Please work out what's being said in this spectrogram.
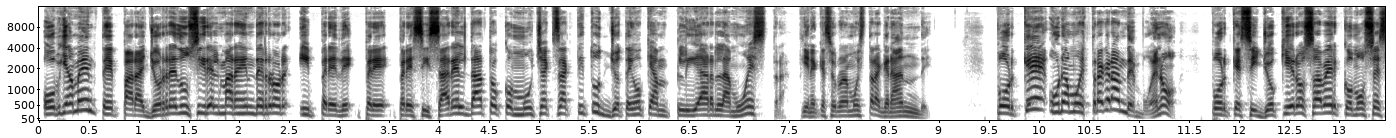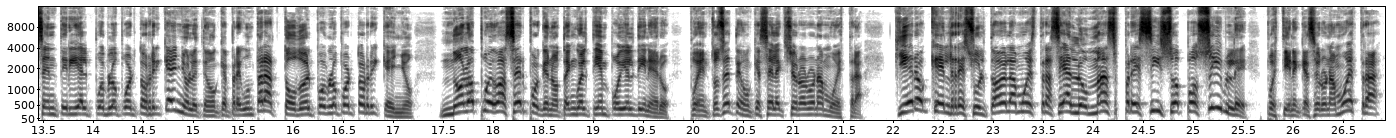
Obviamente, para yo reducir el margen de error y precisar el dato con mucha exactitud, yo tengo que ampliar la muestra. Tiene que ser una muestra grande. ¿Por qué una muestra grande? Bueno, porque si yo quiero saber cómo se sentiría el pueblo puertorriqueño, le tengo que preguntar a todo el pueblo puertorriqueño. No lo puedo hacer porque no tengo el tiempo y el dinero. Pues entonces tengo que seleccionar una muestra. Quiero que el resultado de la muestra sea lo más preciso posible. Pues tiene que ser una muestra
